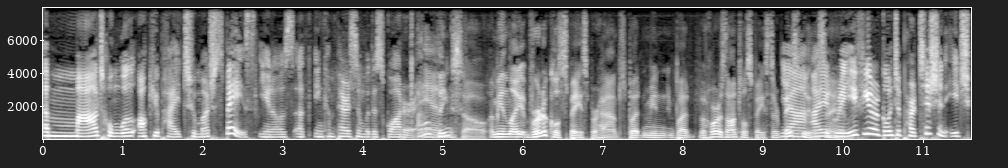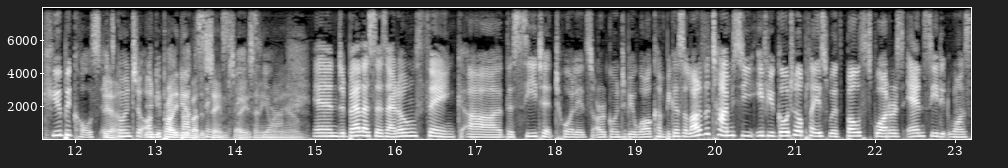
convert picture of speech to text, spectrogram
a matong will occupy too much space, you know, uh, in comparison with the squatter. I don't and think so. I mean, like vertical space, perhaps, but I mean, but, but horizontal space, they're yeah, basically the I same. agree. If you're going to partition each cubicles, it's yeah. going to occupy you probably about, need about the, the same, same space, space anyway. Yeah. And Bella says, I don't think uh, the seated toilets are going to be welcome because a lot of the times, you, if you go to a place with both squatters and seated ones,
